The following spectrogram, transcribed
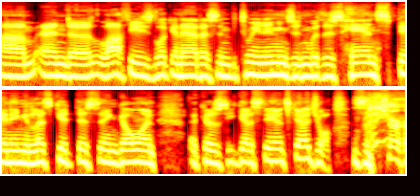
Um, and uh, Laffy's looking at us in between innings and with his hand spinning, and let's get this thing going because he got to stay on schedule. sure,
